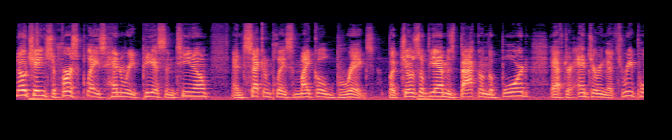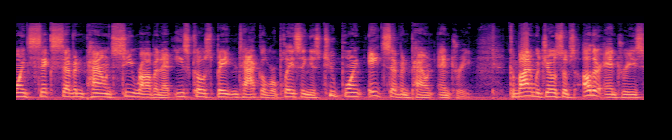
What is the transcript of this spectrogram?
No change to first place Henry Piacentino and second place Michael Briggs. But Joseph Yam is back on the board after entering a 3.67 pound sea robin at East Coast Bait and Tackle, replacing his 2.87 pound entry. Combined with Joseph's other entries,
